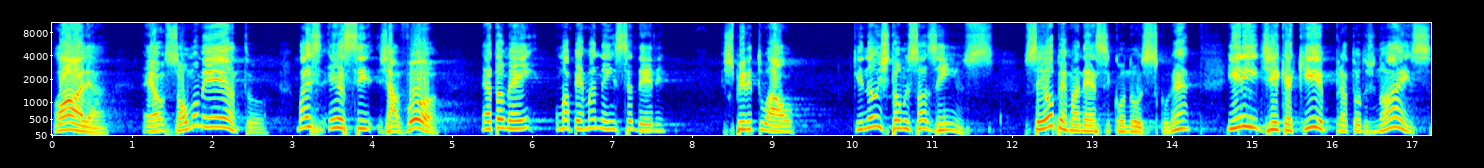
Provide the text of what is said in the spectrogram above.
olha, é só um momento. Mas esse já vou é também uma permanência dele, espiritual, que não estamos sozinhos. O Senhor permanece conosco, né? E ele indica aqui para todos nós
